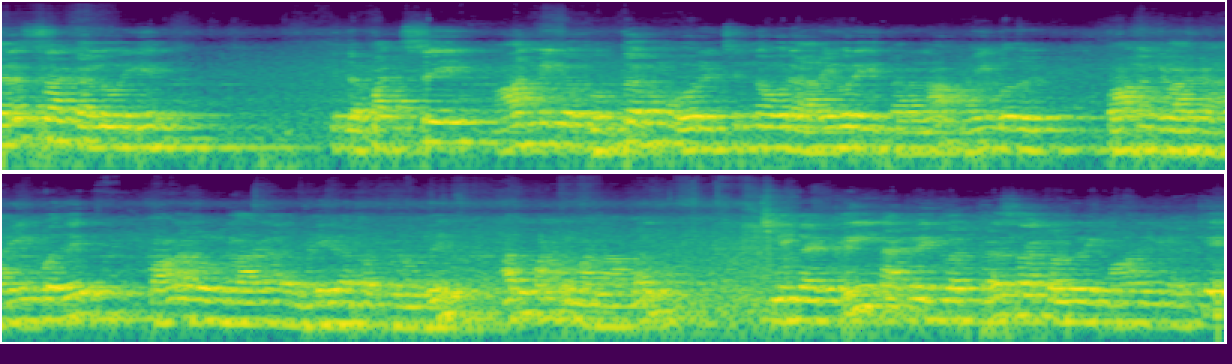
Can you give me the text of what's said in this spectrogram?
தெரசா கல்லூரியின் இந்த பச்சை ஆன்மீக புத்தகம் ஒரு சின்ன ஒரு அறிவுரை தரலாம். ஐம்பது பாகங்களாக ஐம்பது பாடநூல்களாக அது வெளியிடப்பட்டுள்ளது. அது மட்டுமல்லாமல் இந்த கிரீன் அக்ரிகுலர் தெரசா கல்லூரி மாணவிகளுக்கு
